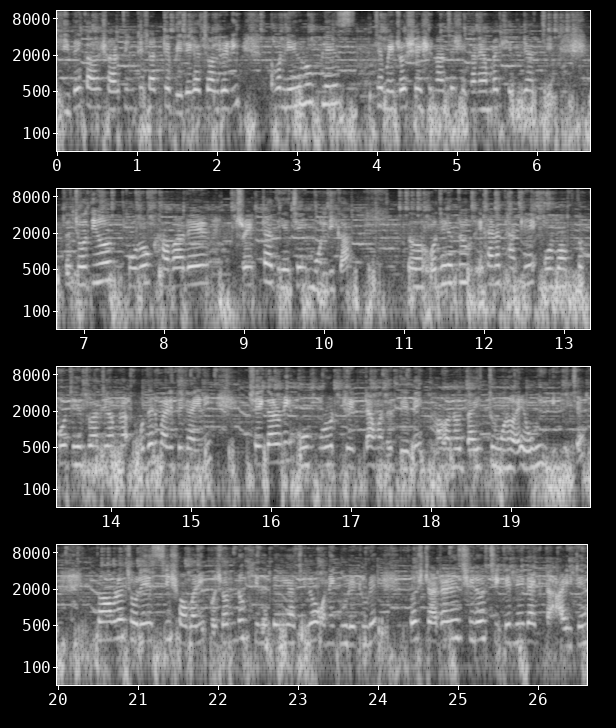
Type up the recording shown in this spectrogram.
খিদে, কারণ সাড়ে তিনটে, চারটে বেজে গেছে অলরেডি তারপর নেহরু প্লেস যে মেট্রো স্টেশন আছে, সেখানে আমরা খেতে যাচ্ছি। তো যদিও পুরো খাবারের ট্রেটটা দিয়েছে এই মল্লিকা, তো ও যেহেতু এখানে থাকে, ওর বক্তব্য যেহেতু আজ আমরা ওদের বাড়িতে যাইনি, সেই কারণে ও পুরো ট্রেটটা আমাদের দেবে, খাওয়ানোর দায়িত্ব মনে হয় ওই নিয়েছে। তো আমরা চলে এসেছি সবারই, প্রচণ্ড খিদে পেয়ে গেছিল, অনেক ঘুরে টুরে। তো স্টার্টারে ছিল চিকেনের একটা আইটেম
